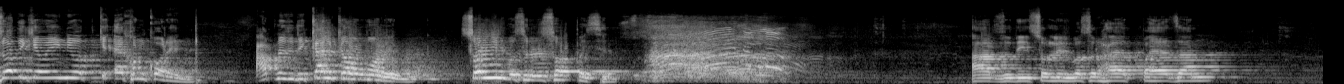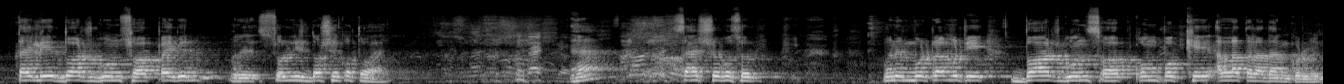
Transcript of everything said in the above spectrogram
যদি কেউ এই নিয়ত এখন করেন, আপনি যদি কালকাও মরেন, চল্লিশ বছরের সব পাইছেন। আর যদি চল্লিশ বছর হায়াত পায়া যান, তাইলে দশ গুণ সব পাইবেন। মানে চল্লিশ দশে কত হয়? হ্যাঁ? চারশো বছর। মানে মোটামুটি দশ গুণ সব কমপক্ষে আল্লাহ তালা দান করবেন।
